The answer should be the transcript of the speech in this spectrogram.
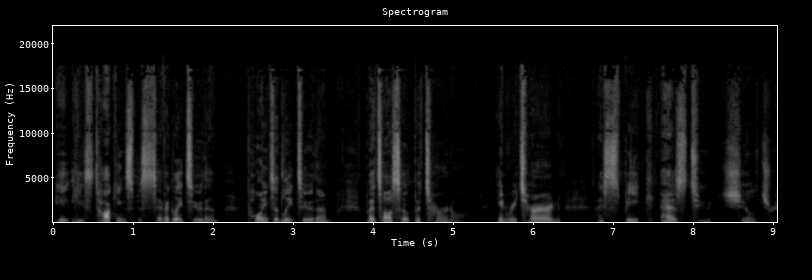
He, he's talking specifically to them, pointedly to them, but it's also paternal. In return, I speak as to children.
